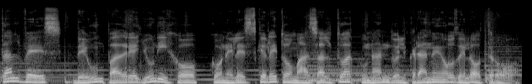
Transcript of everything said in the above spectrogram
tal vez, de un padre y un hijo, con el esqueleto más alto acunando el cráneo del otro.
